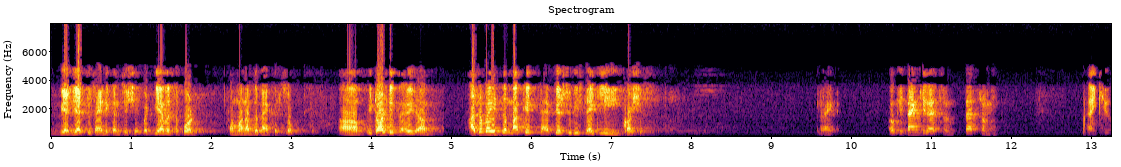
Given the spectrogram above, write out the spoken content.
We are yet to sign a concession, but we have a support from one of the bankers. So uh, it all depends. Uh, otherwise, the market appears to be slightly cautious. Right. Okay, thank you. That's from, that's from me. Thank you.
